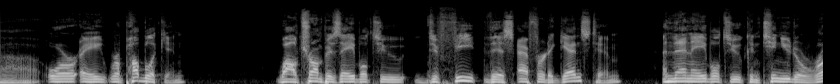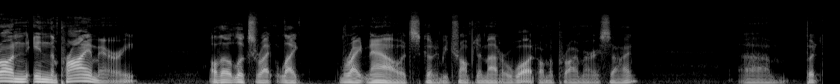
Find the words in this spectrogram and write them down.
uh, or a Republican, while Trump is able to defeat this effort against him and then able to continue to run in the primary, although it looks right like right now it's going to be Trump no matter what on the primary side. Um, but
